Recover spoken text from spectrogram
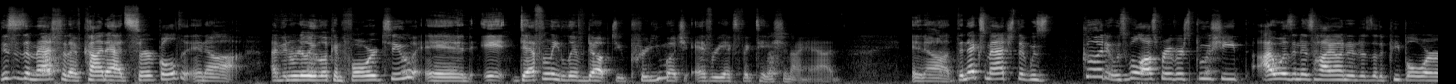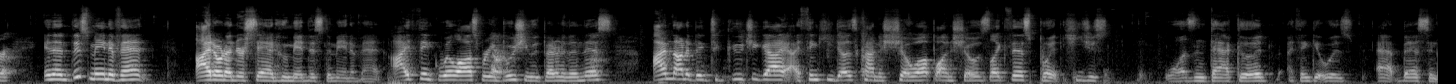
this is a match that I've kind of had circled and uh I've been really looking forward to and it definitely lived up to pretty much every expectation I had. And uh the next match that was good, it was Will Ospreay versus Bushi. I wasn't as high on it as other people were. And then this main event I don't understand who made this the main event. I think Will Ospreay and Bushi was better than this. I'm not a big Taguchi guy. I think he does kind of show up on shows like this, but he just wasn't that good. I think it was at best an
